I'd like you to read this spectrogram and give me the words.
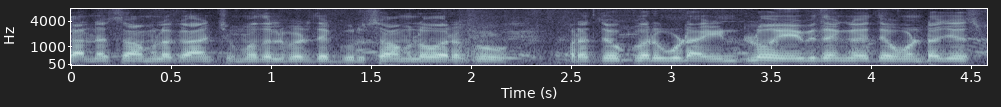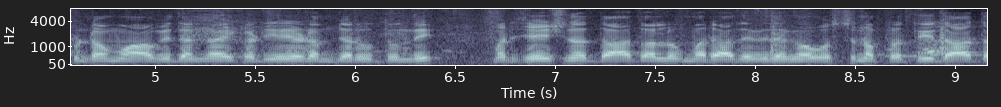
కన్నస్వాముల కాంచి మొదలు పెడితే గురుస్వాముల వరకు ప్రతి ఒక్కరు కూడా ఇంట్లో ఏ విధంగా అయితే వంట చేసుకుంటామో ఆ విధంగా ఇక్కడ చేయడం జరుగుతుంది. మరి చేసిన దాతలు మరి అదేవిధంగా వస్తున్న ప్రతి దాత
